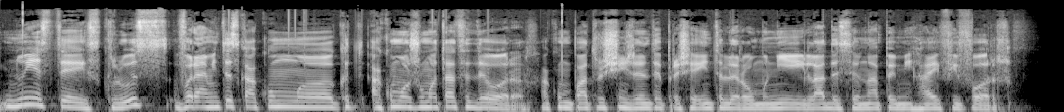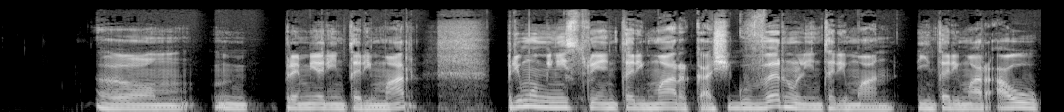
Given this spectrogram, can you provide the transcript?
nu este exclus. Vă reamintesc că acum, uh, cât, acum o jumătate de oră, acum 45 de minute, președintele României l-a desemnat pe Mihai Fifor um, premier interimar. Primul ministru interimar, ca și guvernul interiman, interimar, au,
